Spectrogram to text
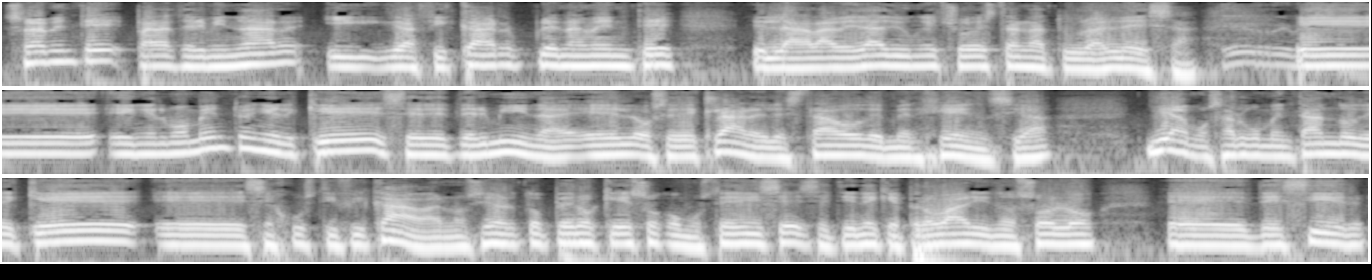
Solamente para terminar y graficar plenamente la gravedad de un hecho de esta naturaleza. Eh, en el momento en el que se determina el, o se declara el estado de emergencia, digamos, argumentando de que eh, se justificaba, ¿no es cierto? Pero que eso, como usted dice, se tiene que probar y no solo eh, decir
